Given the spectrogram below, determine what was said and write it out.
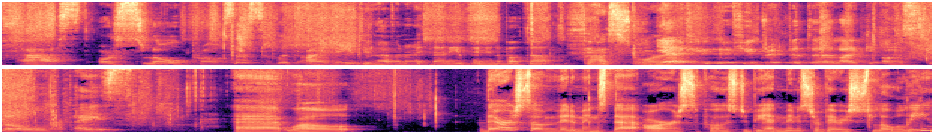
fast or slow process with IV. Do you have any, any opinion about that? If it- Fast or- yeah, if you if you drip it uh, like on a slow pace. Uh, well, there are some vitamins that are supposed to be administered very slowly.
